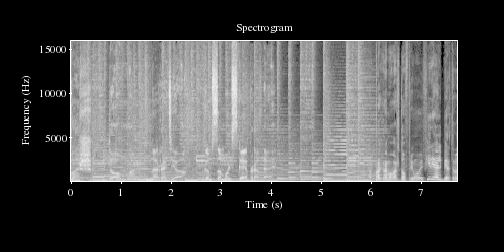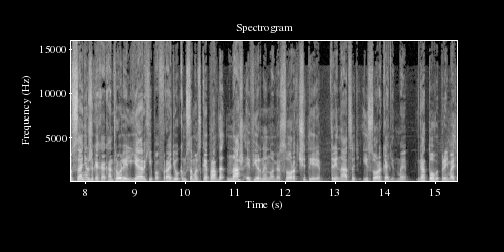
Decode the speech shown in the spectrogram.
Ваш дом на радио. Комсомольская правда. Программа «Ваш дом» в прямом эфире. Альберт Русанин, ЖКХ «Контроль», Илья Архипов. Радио «Комсомольская правда». Наш эфирный номер 44 13 и 41. Мы готовы принимать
